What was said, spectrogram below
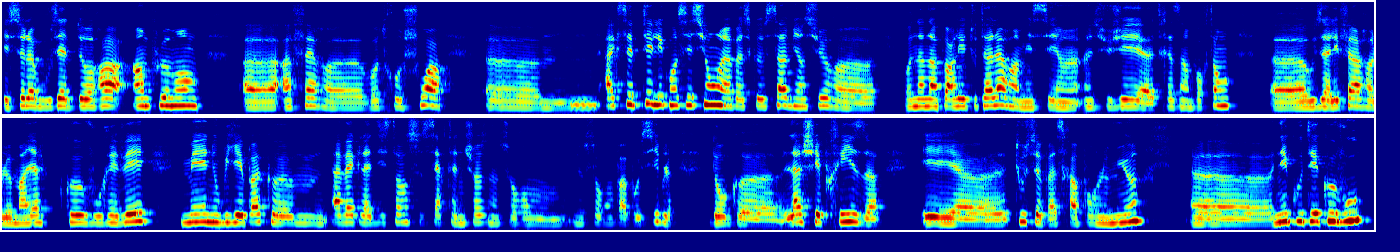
Et cela vous aidera amplement à faire votre choix euh, accepter les concessions, hein, parce que ça, bien sûr, euh, on en a parlé tout à l'heure, hein, mais c'est un, un, sujet euh, très important. Euh, vous allez faire le mariage que vous rêvez, mais n'oubliez pas que hum, avec la distance, certaines choses ne seront ne seront pas possibles. Donc, euh, lâchez prise et tout se passera pour le mieux. N'écoutez que vous,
